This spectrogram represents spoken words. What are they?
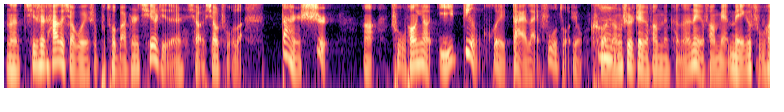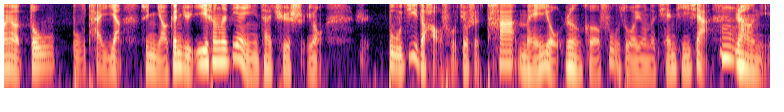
那其实它的效果也是不错，百分之七十几的人消消除了。但是啊，处方药一定会带来副作用，可嗯能是这个方面，可能那个方面，每个处方药都不太一样，所以你要根据医生的建议再去使用。补剂的好处就是它没有任何副作用的前提下，嗯让你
